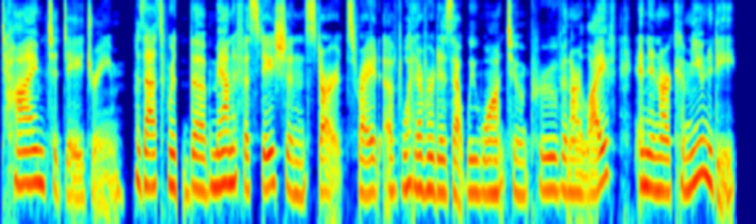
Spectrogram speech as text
time to daydream because that's where the manifestation starts, right? Of whatever it is that we want to improve in our life and in our community.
